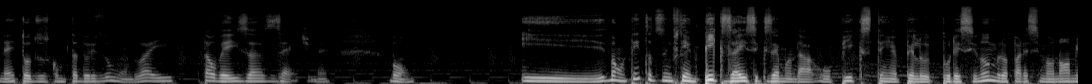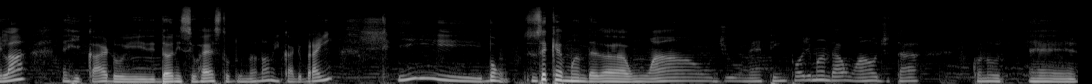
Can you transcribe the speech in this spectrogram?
né, todos os computadores do mundo. Aí, talvez a Zed, né? Bom, e, bom, tem todos tem Pix aí, se quiser mandar o Pix, tem pelo, por esse número, aparece meu nome lá, é Ricardo e dane-se o resto do meu nome, Ricardo Ibrahim. E, bom, se você quer mandar um áudio, né, tem, pode mandar um áudio, tá? Quando é,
